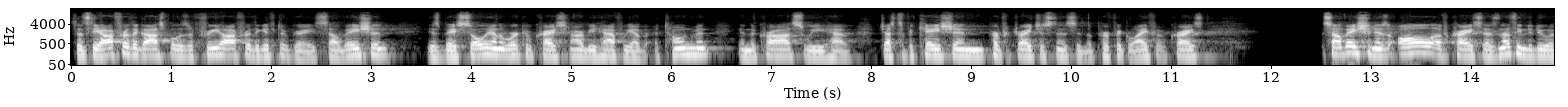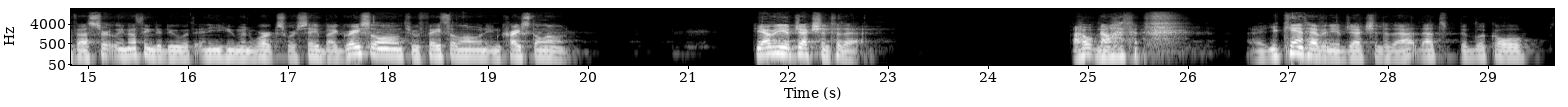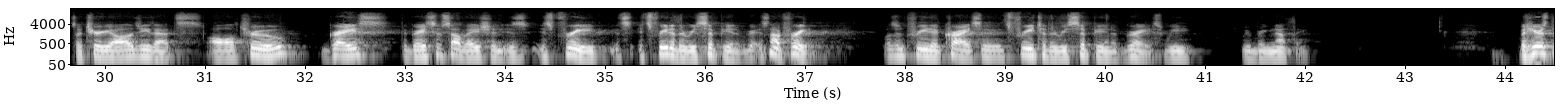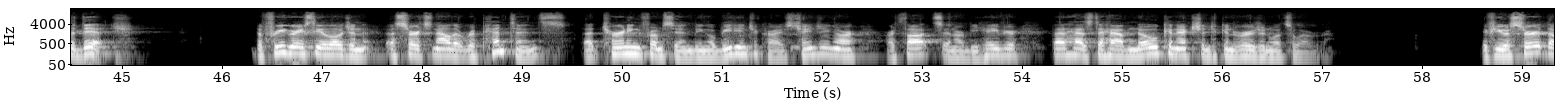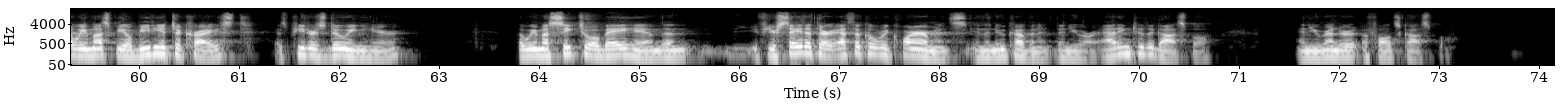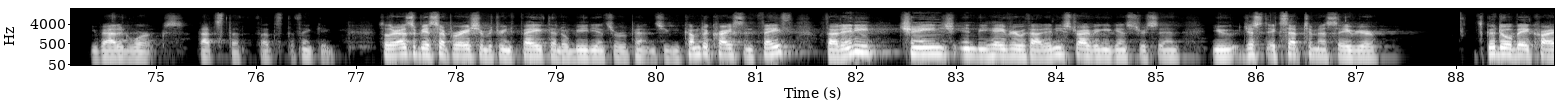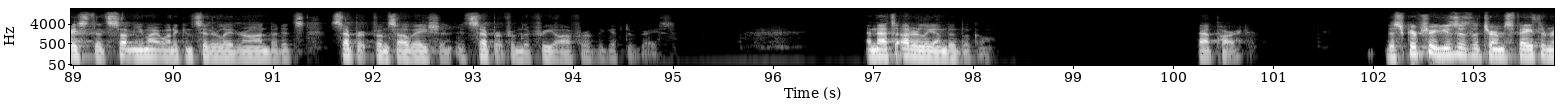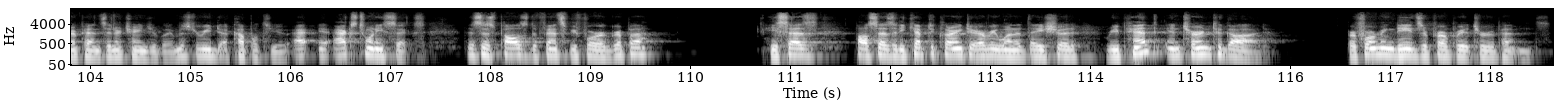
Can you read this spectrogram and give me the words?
since the offer of the gospel is a free offer of the gift of grace, salvation is based solely on the work of Christ on our behalf. We have atonement in the cross. We have justification, perfect righteousness in the perfect life of Christ. Salvation is all of Christ. It has nothing to do with us, certainly nothing to do with any human works. We're saved by grace alone, through faith alone, in Christ alone. Do you have any objection to that? I hope not. Uh, you can't have any objection to that. That's biblical soteriology. That's all true grace, the grace of salvation, is, is free. It's, it's free to the recipient of grace. It's not free. It wasn't free to Christ. It's free to the recipient of grace. We, we bring nothing. But here's the ditch. The free grace theologian asserts now that repentance, that turning from sin, being obedient to Christ, changing our, our thoughts and our behavior, that has to have no connection to conversion whatsoever. If you assert that we must be obedient to Christ as Peter's doing here, that we must seek to obey him, then if you say that there are ethical requirements in the new covenant, then you are adding to the gospel and you render it a false gospel. You've added works. That's the, that's the thinking. So there has to be a separation between faith and obedience or repentance. You can come to Christ in faith without any change in behavior, without any striving against your sin. You just accept Him as Savior it's good to obey Christ. That's something you might want to consider later on, but it's separate from salvation. It's separate from the free offer of the gift of grace. And that's utterly unbiblical. That part. The scripture uses the terms faith and repentance interchangeably. I'm just to read a couple to you. Acts 26. This is Paul's defense before Agrippa. He says, Paul says that he kept declaring to everyone that they should repent and turn to God performing deeds appropriate to repentance.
